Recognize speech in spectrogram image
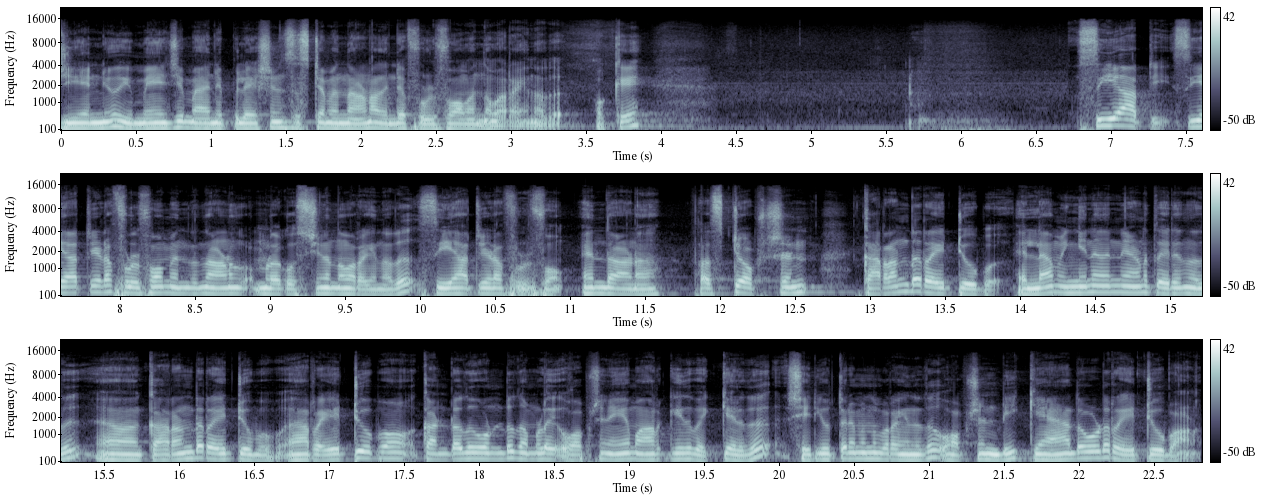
G N U image manipulation system എന്നാണ് അതിന്റെ ഫുൾ ഫോം എന്ന് പറയുന്നത്. Okay C R T C R ടിയുടെ ഫുൾ ഫോം എന്തെന്നാണ് നമ്മുടെ ക്വസ്റ്റ്യൻ എന്ന് പറയുന്നത്? സി ആർ ടിയുടെ ഫുൾ ഫോം എന്താണ്? First option current rate tube. എല്ലാം ഇങ്ങനെ തന്നെയാണ് തരുന്നത്. Current rate tube. ആ റേറ്റ് ട്യൂബ് കണ്ടതുകൊണ്ട് നമ്മൾ ഓപ്ഷൻ എ മാർക്ക് ചെയ്ത് വെക്കരുത്. ശരി ഉത്തരമെന്ന് പറയുന്നത് ഓപ്ഷൻ ഡി കാതോഡ് റേറ്റ് ട്യൂബാണ്.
